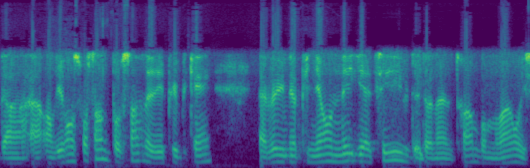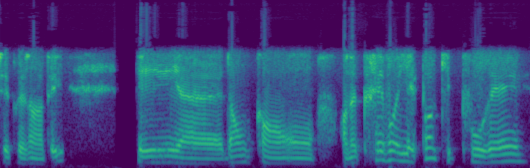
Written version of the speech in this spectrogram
dans, environ 60% des républicains avaient une opinion négative de Donald Trump au moment où il s'est présenté. Et donc, on, on, ne prévoyait pas qu'il pourrait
